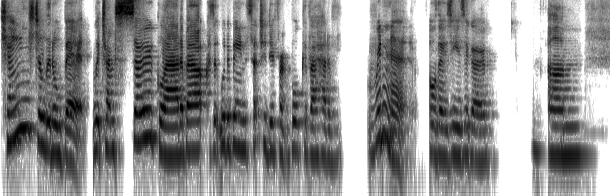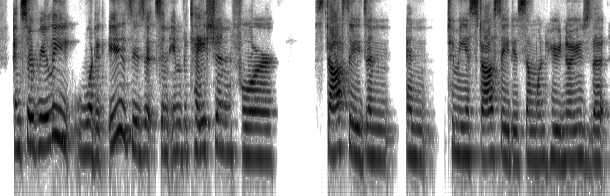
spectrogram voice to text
changed a little bit, which I'm so glad about because it would have been such a different book if I had written it all those years ago. Um, and so, really, what it is is it's an invitation for star seeds, and and to me, a star seed is someone who knows that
